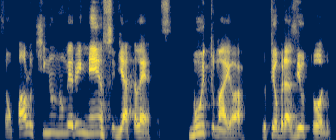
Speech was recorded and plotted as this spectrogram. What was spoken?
São Paulo tinha um número imenso de atletas muito maior do que o Brasil todo.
